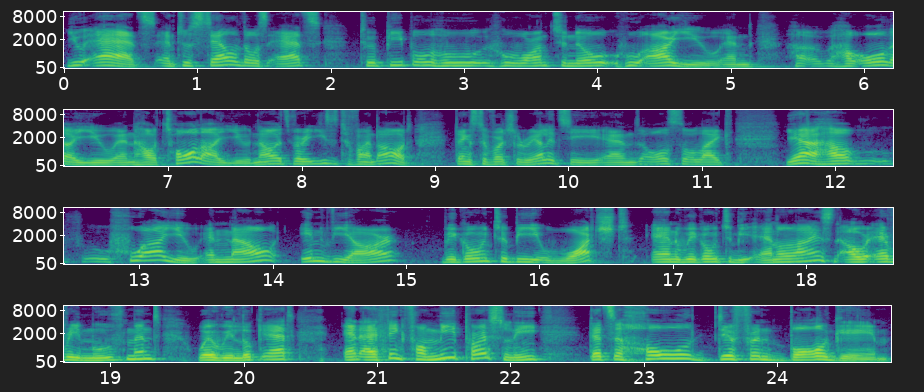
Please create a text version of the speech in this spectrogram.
you ads and to sell those ads to people who, who want to know who are you and how, how old are you and how tall are you. Now it's very easy to find out thanks to virtual reality and also like, yeah, how who are you? And now in VR, we're going to be watched and we're going to be analyzed, our every movement where we look at. And I think for me personally, that's a whole different ball game.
